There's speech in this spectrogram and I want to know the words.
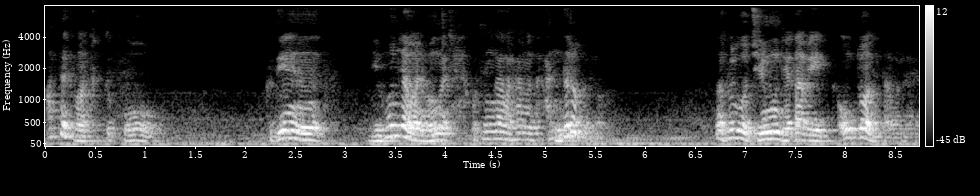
앞에 동안 딱 듣고 그 뒤에는 네 혼자만 뭔가 자꾸 생각을 하면서 안 들어버려. 그리고 질문 대답이 엉뚱한 대답을 해.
